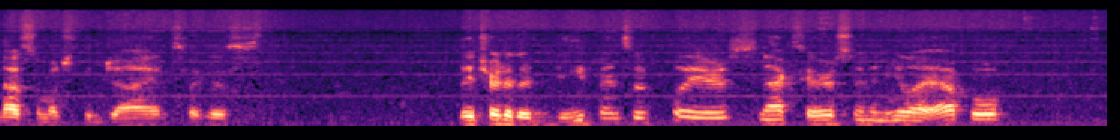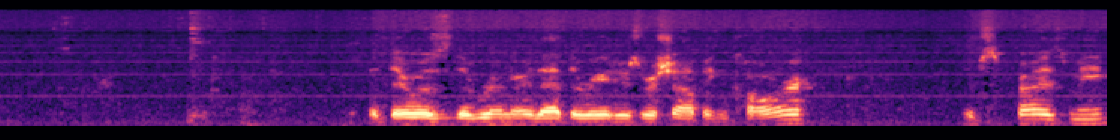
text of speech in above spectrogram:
Not so much the Giants, I guess. They traded their defensive players, Snacks Harrison and Eli Apple. But there was the rumor that the Raiders were shopping Carr, which surprised me.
